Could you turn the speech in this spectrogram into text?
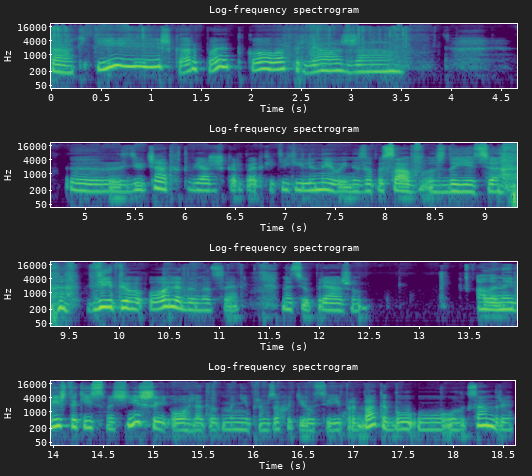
Так, і шкарпеткова пряжа. Е, З дівчат, хто в'яже шкарпетки, тільки лінивий не записав, здається, відео огляду на це, на цю пряжу. Але найбільш такий смачніший огляд, от мені прям захотілося її придбати, був у Олександри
